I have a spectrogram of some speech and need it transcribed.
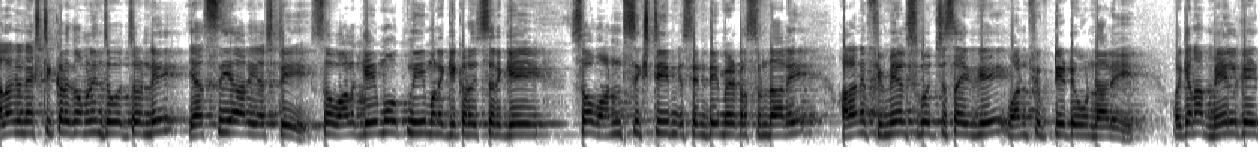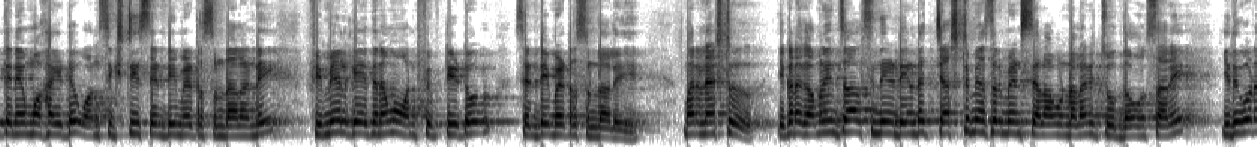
అలానే నెక్స్ట్ ఇక్కడ గమనించవచ్చు అండి ఎస్సీఆర్ ఎస్టీ సో వాళ్ళకి ఏమవుతుంది మనకి ఇక్కడ వచ్చేసరికి సో వన్ సిక్స్టీ సెంటీమీటర్స్ ఉండాలి. అలానే ఫిమేల్స్కి వచ్చేసరికి వన్ ఫిఫ్టీ టూ ఉండాలి. ఓకేనా మేల్కి అయితేనేమో హైట్ వన్ సిక్స్టీ సెంటీమీటర్స్ ఉండాలండి. ఫిమేల్కి అయితేనేమో వన్ ఫిఫ్టీ టూ సెంటీమీటర్స్ ఉండాలి. మరి నెక్స్ట్ ఇక్కడ గమనించాల్సింది ఏంటి అంటే చెస్ట్ మెజర్మెంట్స్ ఎలా ఉండాలని చూద్దాం ఒకసారి. ఇది కూడా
